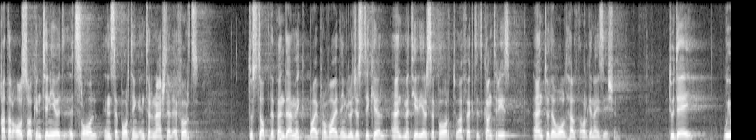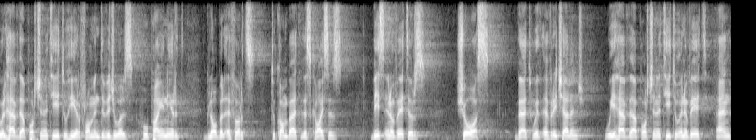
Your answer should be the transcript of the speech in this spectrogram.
Qatar also continued its role in supporting international efforts to stop the pandemic by providing logistical and material support to affected countries and to the World Health Organization. Today, we will have the opportunity to hear from individuals who pioneered global efforts to combat this crisis. These innovators show us that with every challenge, we have the opportunity to innovate and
